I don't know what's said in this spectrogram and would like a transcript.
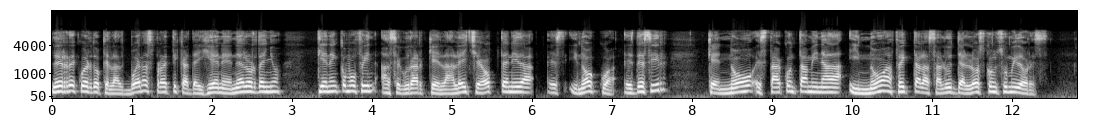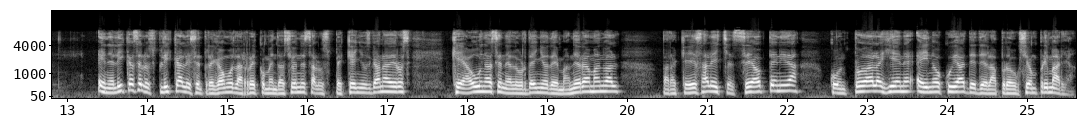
les recuerdo que las buenas prácticas de higiene en el ordeño tienen como fin asegurar que la leche obtenida es inocua, es decir, que no está contaminada y no afecta la salud de los consumidores. En el ICA se lo explica, les entregamos las recomendaciones a los pequeños ganaderos que aún hacen el ordeño de manera manual para que esa leche sea obtenida con toda la higiene e inocuidad desde la producción primaria.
